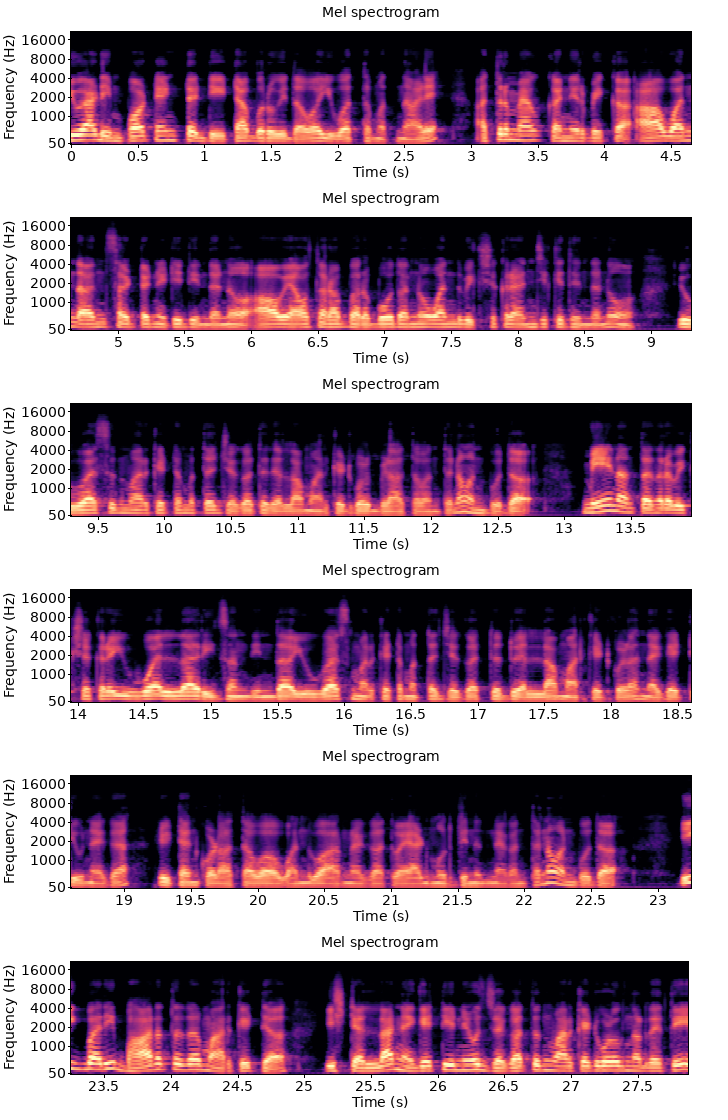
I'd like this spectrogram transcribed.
ಇವು ಎರಡು ಇಂಪಾರ್ಟೆಂಟ್ ಡೇಟಾ ಬರೋ ಇದಾವ ಇವತ್ತು ಮತ್ತು ನಾಳೆ. ಅದ್ರ ಮ್ಯಾಗ ಕಣ್ಣಿರ್ಬೇಕು. ಆ ಒಂದು ಅನ್ಸರ್ಟನಿಟಿದಿಂದನೂ ಅವು ಯಾವ ಥರ ಬರ್ಬೋದನ್ನೋ ಒಂದು ವೀಕ್ಷಕರ ಅಂಜಿಕೆದಿಂದನೂ ಯು ಎಸ್ ಮಾರ್ಕೆಟ್ ಮತ್ತು ಜಗತ್ತದ ಎಲ್ಲ ಮಾರ್ಕೆಟ್ಗಳು ಬೀಳತ್ತವಂತನೂ ಅನ್ಬೋದು. ಮೇನ್ ಅಂತಂದ್ರೆ ವೀಕ್ಷಕರೇ, ಇವೆಲ್ಲ ರೀಸನ್ದಿಂದ ಯು ಎಸ್ ಮಾರ್ಕೆಟ್ ಮತ್ತು ಜಗತ್ತದ್ದು ಎಲ್ಲ ಮಾರ್ಕೆಟ್ಗಳ ನೆಗೆಟಿವ್ನಾಗ ರಿಟರ್ನ್ ಕೊಡತ್ತವ ಒಂದು ವಾರನಾಗ ಅಥವಾ ಎರಡು ಮೂರು ದಿನದ್ನಾಗ ಅಂತಲೂ ಅನ್ಬೋದು. ಈಗ ಬರೀ ಭಾರತದ ಮಾರ್ಕೆಟ್ ಇಷ್ಟೆಲ್ಲ ನೆಗೆಟಿವ್ ನ್ಯೂಸ್ ಜಗತ್ತದ ಮಾರ್ಕೆಟ್ಗಳಿಗೆ ನಡ್ದೈತಿ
